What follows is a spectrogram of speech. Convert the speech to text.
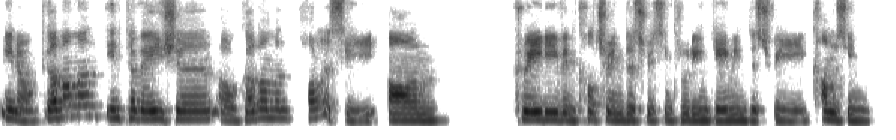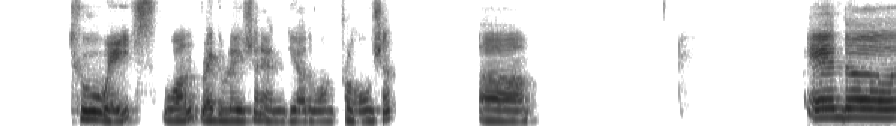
you know, government intervention or government policy on creative and culture industries, including game industry, comes in two ways. One, regulation, and the other one, promotion. Uh, and, uh,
